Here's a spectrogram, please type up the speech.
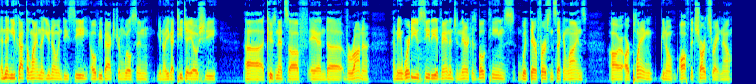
And then you've got the line that you know in DC: Ovi, Backstrom, Wilson. You know, you got T.J. Oshie, uh, Kuznetsov, and uh, Vrana. I mean, where do you see the advantage in there? Because both teams, with their first and second lines, are are playing you know off the charts right now.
